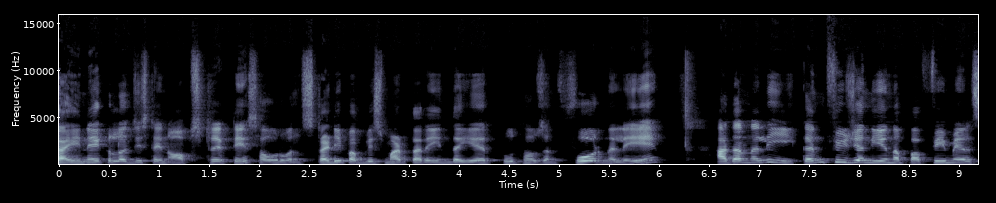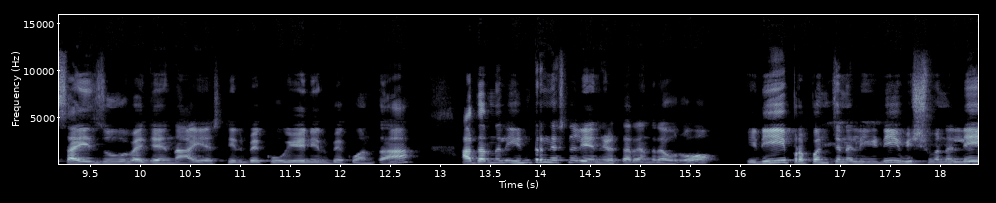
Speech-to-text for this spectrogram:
gynaecologist and obstetrics ಅವರು ಒಂದು ಸ್ಟಡಿ ಪಬ್ಲಿಷ್ ಮಾಡ್ತಾರೆ in the year two thousand ಫೋರ್ನಲ್ಲಿ ಅದರಲ್ಲಿ ಈ ಕನ್ಫ್ಯೂಷನ್ ಏನಪ್ಪ? ಫಿಮೇಲ್ ಸೈಜು ವೆಜೆನ ಎಷ್ಟು ಇರಬೇಕು ಏನಿರಬೇಕು ಅಂತ. ಅದರಲ್ಲಿ ಇಂಟರ್ನ್ಯಾಷನಲ್ ಏನು ಹೇಳ್ತಾರೆ ಅಂದ್ರೆ ಅವರು, ಇಡೀ ಪ್ರಪಂಚನಲ್ಲಿ, ಇಡೀ ವಿಶ್ವನಲ್ಲಿ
